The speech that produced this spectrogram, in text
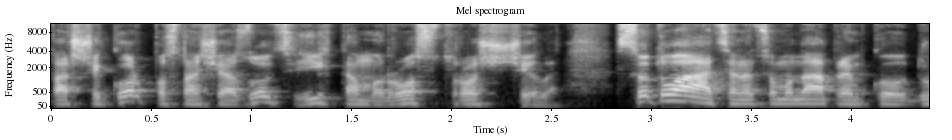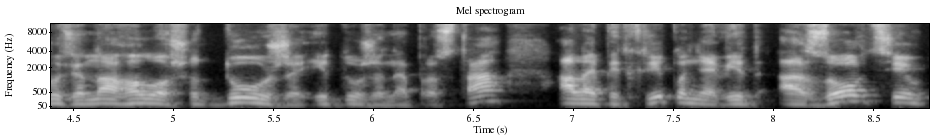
перший корпус, наші азовці їх там розтрощили. Ситуація на цьому напрямку, друзі, наголошу дуже і дуже непроста, але підкріплення від азовців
